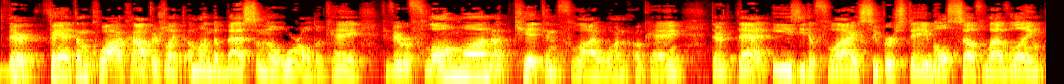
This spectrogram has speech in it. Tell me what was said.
their Phantom quadcopters are like among the best in the world, okay? If you've ever flown one, a kid can fly one, okay? They're that easy to fly, super stable, self-leveling.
